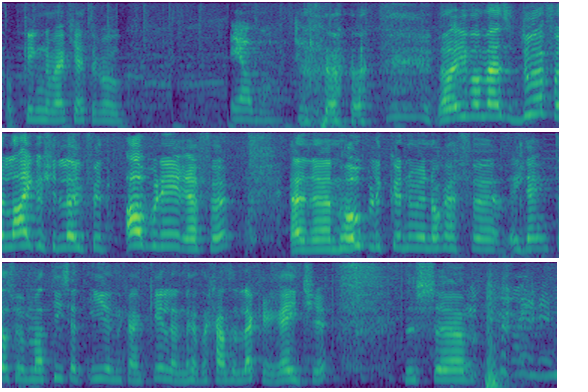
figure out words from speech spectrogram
op Kingdom hack jij toch ook? Ja man, tuurlijk. Nou, in ieder geval mensen, doe even een like als je het leuk vindt. Abonneer even. En ehm, hopelijk kunnen we nog even... Ik denk dat we Mathies en Ian gaan killen. En dan gaan ze lekker raidje. Dus ehm,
